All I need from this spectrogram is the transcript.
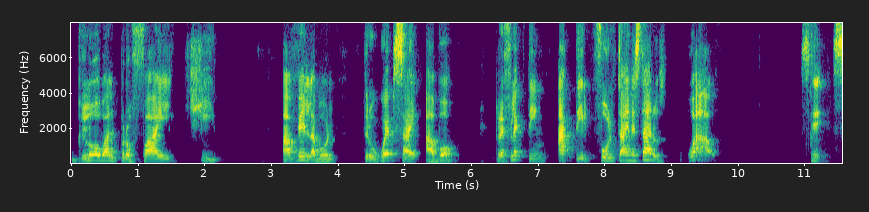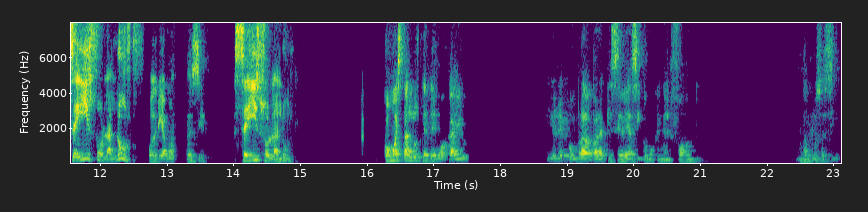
global profile sheet available through website above, reflecting active full-time status. ¡Wow! Se, se hizo la luz, podríamos decir. Se hizo la luz. Como esta luz que tengo acá yo. Yo le he comprado para que se vea así como que en el fondo. Una luz así.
